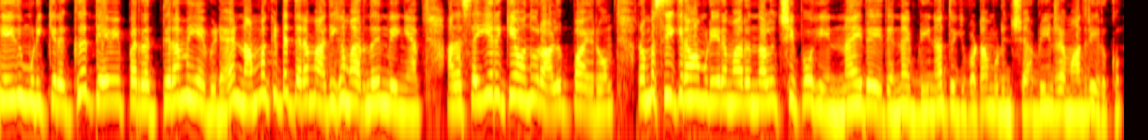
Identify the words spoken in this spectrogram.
செய்து முடிக்கிறதுக்கு தேவைப்படுற திறமையை விட நம்மக்கிட்ட திறமை அதிகமாக இருந்ததுன்னு வைங்க. அதை செய்கிறக்கே வந்து ஒரு அலுப்பாயிரும். ரொம்ப சீக்கிரமாக முடிகிற மாதிரி இருந்தாலும் சிப்போ என்ன இது இது என்ன இப்படின்னா தூக்கி போட்டால் முடிஞ்சு அப்படின்ற மாதிரி இருக்கும்.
